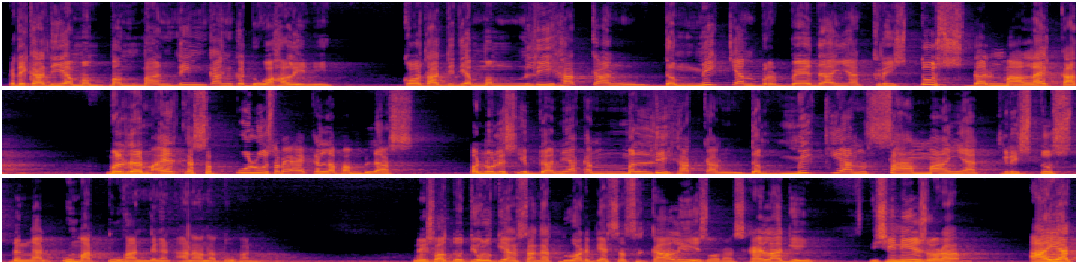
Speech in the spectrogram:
Ketika dia membandingkan kedua hal ini, kalau tadi dia melihatkan demikian berbedanya Kristus dan malaikat, mulai dari ayat ke-10 sampai ayat ke-18, penulis Ibrani akan melihatkan demikian samanya Kristus dengan umat Tuhan, dengan anak-anak Tuhan. Ini suatu teologi yang sangat luar biasa sekali, saudara. Sekali lagi, di sini, saudara, ayat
